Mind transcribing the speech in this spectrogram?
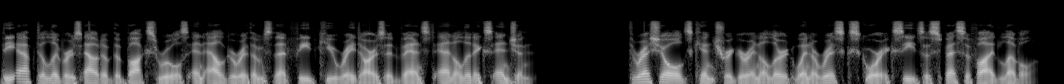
The app delivers out-of-the-box rules and algorithms that feed QRadar's advanced analytics engine. Thresholds can trigger an alert when a risk score exceeds a specified level.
